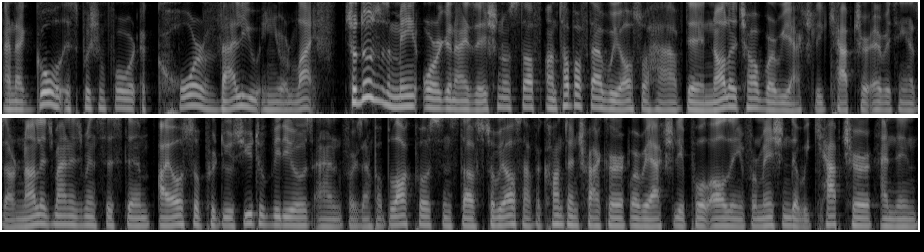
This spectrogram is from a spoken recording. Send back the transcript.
and that goal is pushing forward a core value in your life. So those are the main organizational stuff. On top of that, we also have the knowledge hub where we actually capture everything as our knowledge management system. I also produce YouTube videos and for example, blog posts and stuff. So we also have a content tracker where we actually pull all the information that we capture and then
